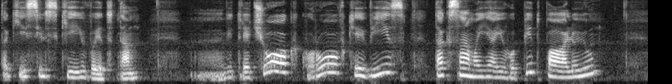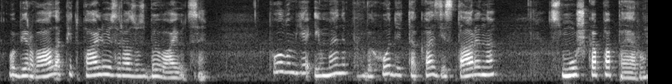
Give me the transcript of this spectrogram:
такий сільський вид. Там е, вітрячок, коровки, віз. Так само я його підпалюю, обірвала, підпалюю, зразу збиваю це полум'я, і в мене виходить така зістарена смужка паперу.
